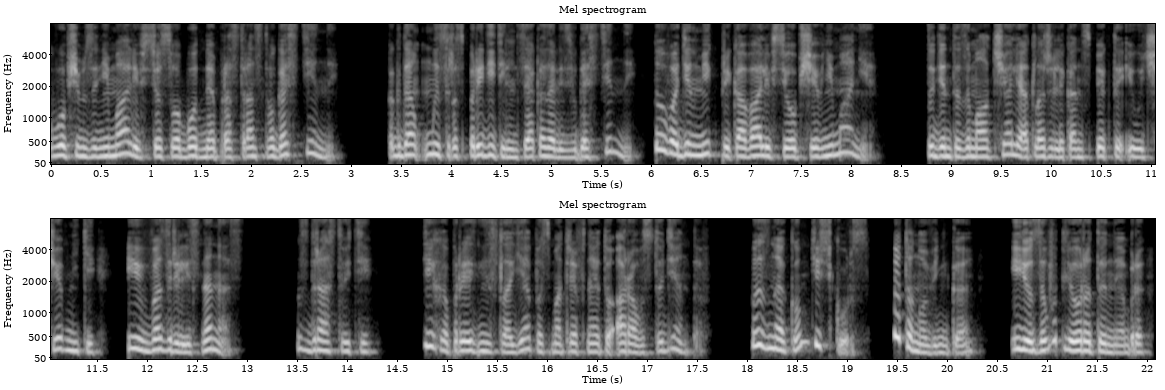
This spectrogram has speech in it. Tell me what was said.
В общем, занимали все свободное пространство гостиной. Когда мы с распорядительницей оказались в гостиной, то в один миг приковали всеобщее внимание. Студенты замолчали, отложили конспекты и учебники и воззрелись на нас. «Здравствуйте», – тихо произнесла я, посмотрев на эту ораву студентов. «Познакомьтесь, курс. Это новенькая. Ее зовут Леора Тенебра,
